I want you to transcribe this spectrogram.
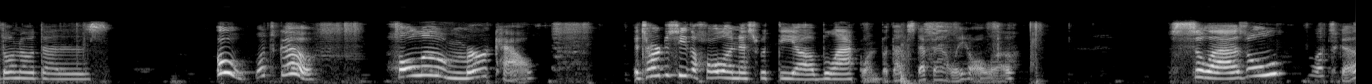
Don't know what that is. Oh, let's go. Holo Murkrow. It's hard to see the hollowness with the uh, black one, but that's definitely hollow. Salazzle. Let's go.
